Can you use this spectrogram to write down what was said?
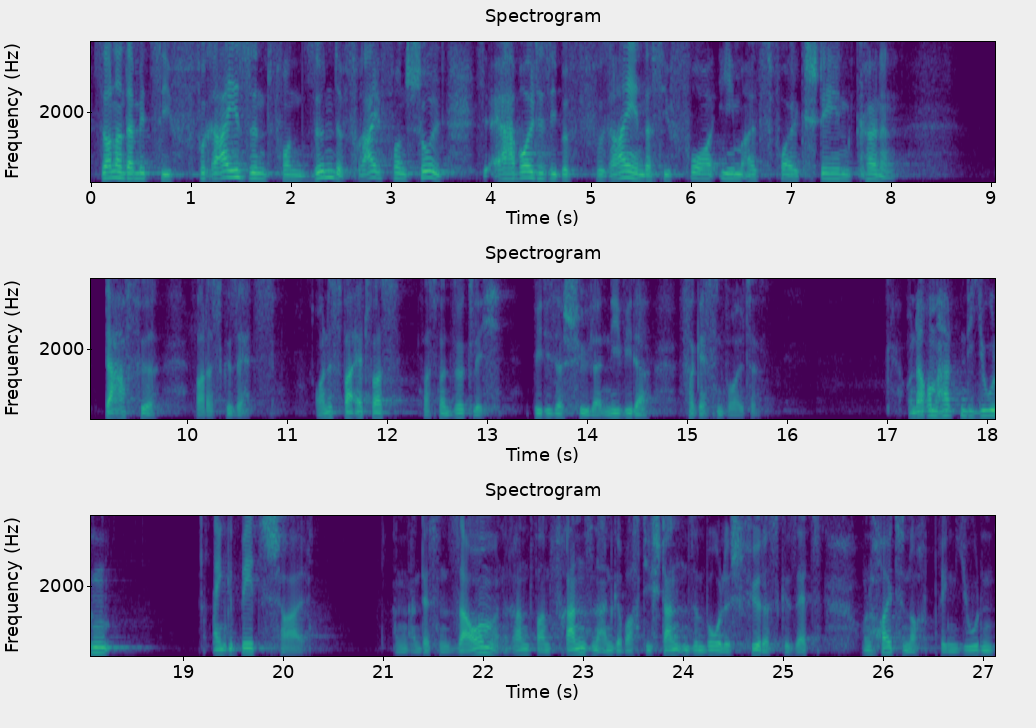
sondern damit sie frei sind von Sünde, frei von Schuld. Er wollte sie befreien, dass sie vor ihm als Volk stehen können. Dafür war das Gesetz. Und es war etwas, was man wirklich, wie dieser Schüler, nie wieder vergessen wollte. Und darum hatten die Juden ein Gebetsschal. An, an dessen Saumrand waren Fransen angebracht, die standen symbolisch für das Gesetz. Und heute noch bringen Juden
